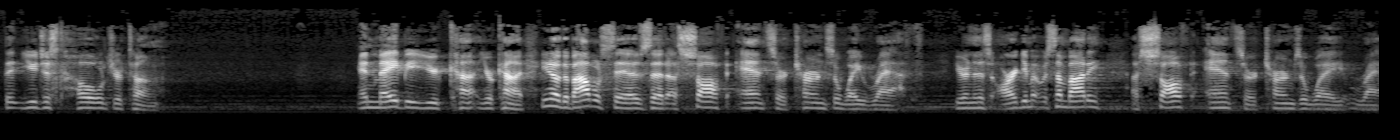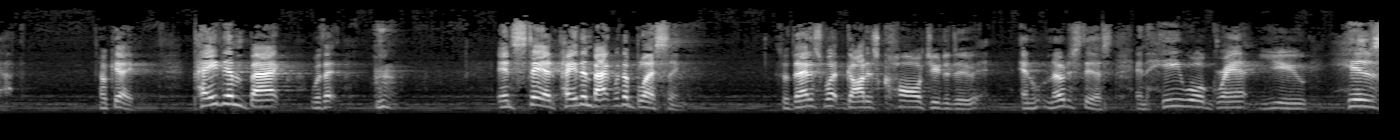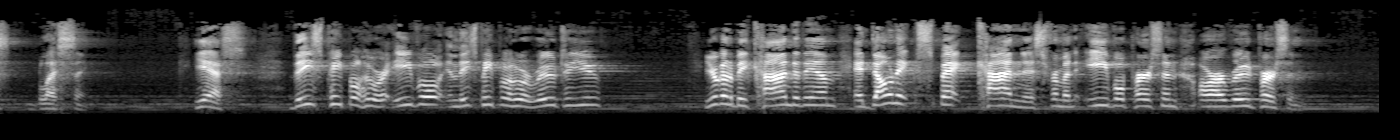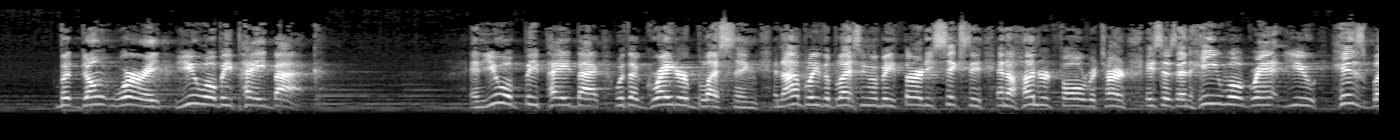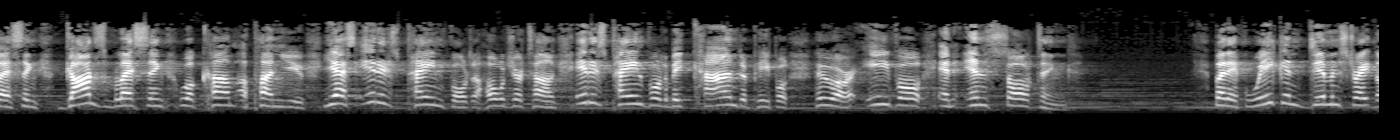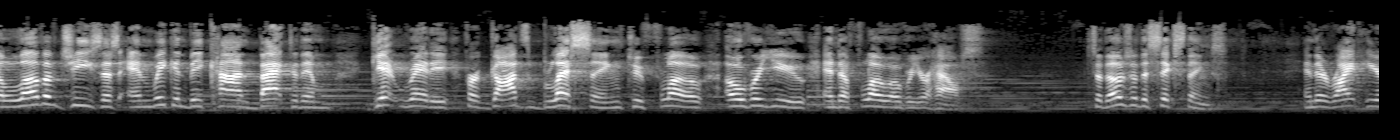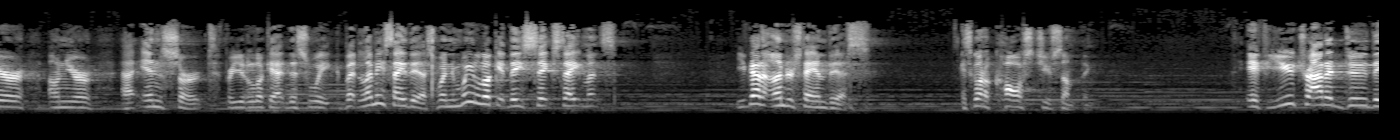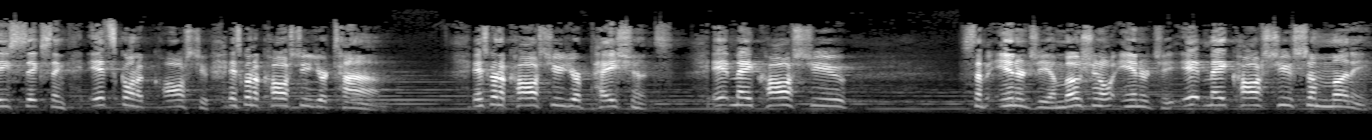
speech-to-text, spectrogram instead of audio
that you just hold your tongue. And maybe you're kind, you're kind. You know, the Bible says that a soft answer turns away wrath. You're in this argument with somebody, a soft answer turns away wrath. Okay, pay them back with a. Instead, pay them back with a blessing. So that is what God has called you to do. And notice this, and He will grant you His blessing. Yes, these people who are evil and these people who are rude to you, you're going to be kind to them and don't expect kindness from an evil person or a rude person. But don't worry, you will be paid back and you will be paid back with a greater blessing. And I believe the blessing will be 30, 60, and a hundredfold return. He says, and he will grant you his blessing. God's blessing will come upon you. Yes, it is painful to hold your tongue. It is painful to be kind to people who are evil and insulting. But if we can demonstrate the love of Jesus and we can be kind back to them, get ready for God's blessing to flow over you and to flow over your house. So, those are the six things. And they're right here on your uh, insert for you to look at this week. But let me say this when we look at these six statements, you've got to understand this it's going to cost you something. If you try to do these six things, it's going to cost you. It's going to cost you your time. It's going to cost you your patience. It may cost you some energy, emotional energy. It may cost you some money.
